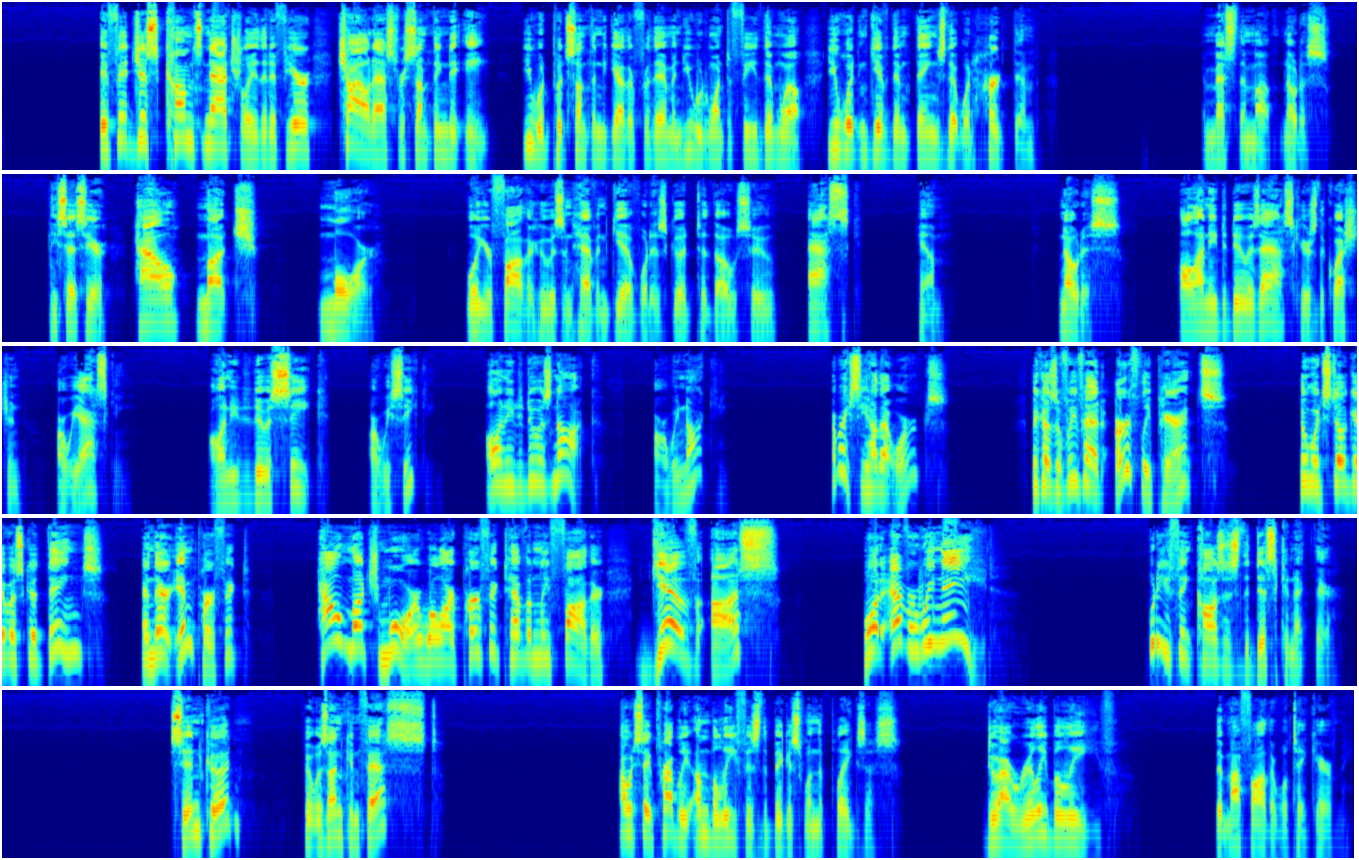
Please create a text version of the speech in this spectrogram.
if it just comes naturally that if your child asks for something to eat, you would put something together for them and you would want to feed them well. You wouldn't give them things that would hurt them and mess them up. Notice, he says here, how much more will your Father who is in heaven give what is good to those who ask him. Notice, all I need to do is ask. Here's the question Are we asking? All I need to do is seek. Are we seeking? All I need to do is knock. Are we knocking? Everybody see how that works? Because if we've had earthly parents who would still give us good things and they're imperfect, how much more will our perfect heavenly Father give us whatever we need? What do you think causes the disconnect there? Sin could, if it was unconfessed. I would say probably unbelief is the biggest one that plagues us. Do I really believe that my Father will take care of me?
